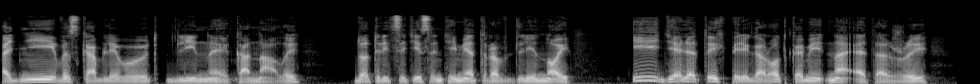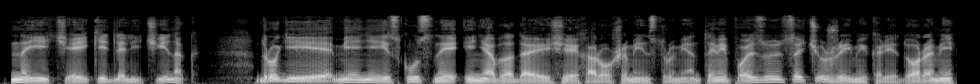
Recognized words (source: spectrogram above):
Одни выскабливают длинные каналы – до 30 сантиметров длиной и делят их перегородками на этажи, на ячейки для личинок. Другие, менее искусные и не обладающие хорошими инструментами, пользуются чужими коридорами,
